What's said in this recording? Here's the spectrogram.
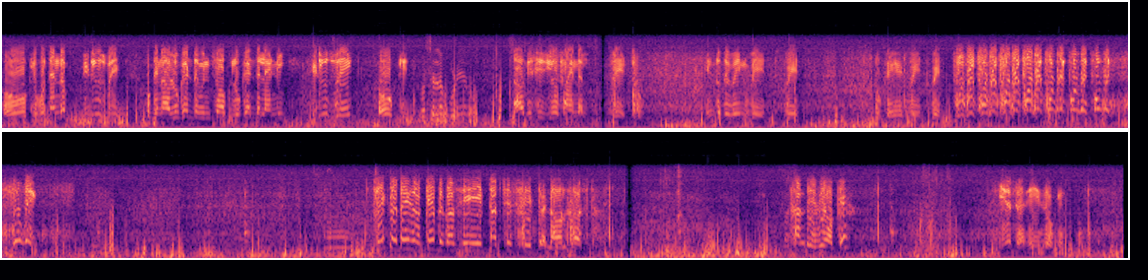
Okay, both hands up. Reduce brake. Okay, now look at the windsock, look at the landing. Reduce brake. Okay. Now this is your final. Wait. Into the wind, wait, wait. Look it, wait, wait. Full brake, full brake, full brake, full brake, full brake, full brake. Check whether he's okay because he touched his feet down first. Vasant, is he okay? Yes, sir, he is okay.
